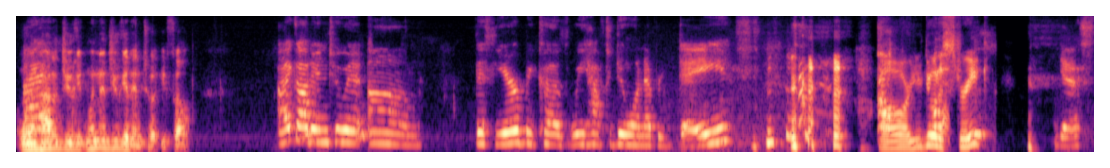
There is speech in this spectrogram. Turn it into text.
When, I- how did you get? When did you get into it? You felt I got into it um this year because we have to do one every day. oh, are you doing a streak? Yes.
